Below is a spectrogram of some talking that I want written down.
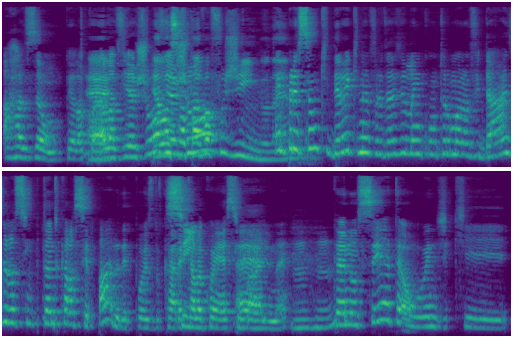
a razão pela qual É. ela viajou, Ela viajou. só tava fugindo, né? A impressão que deu é que, na verdade, ela encontrou uma novidade, ela assim, tanto que ela separa depois do cara Sim, que ela conhece é. Vale, né? Uhum. Então eu não sei até onde que,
